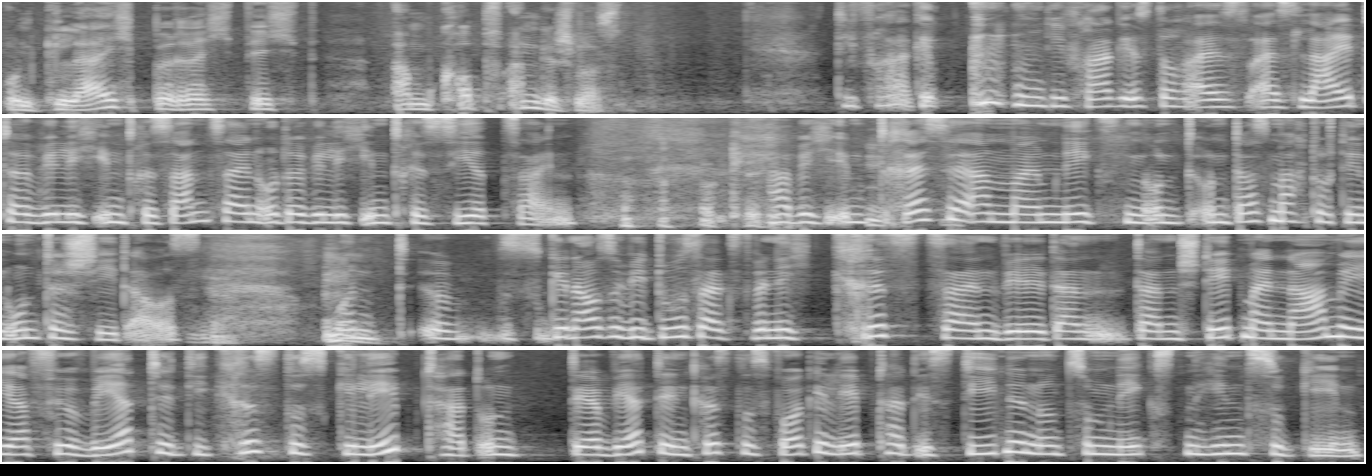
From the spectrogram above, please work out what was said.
und gleichberechtigt am Kopf angeschlossen. Die Frage, die Frage ist doch, als, als Leiter, will ich interessant sein oder will ich interessiert sein? Okay. Habe ich Interesse an meinem Nächsten? Und, und das macht doch den Unterschied aus. Ja. Und äh, genauso wie du sagst, wenn ich Christ sein will, dann, dann steht mein Name ja für Werte, die Christus gelebt hat. Und der Wert, den Christus vorgelebt hat, ist dienen und zum Nächsten hinzugehen.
